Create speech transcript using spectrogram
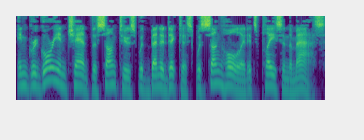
In Gregorian chant the Sanctus with Benedictus was sung whole at its place in the Mass.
